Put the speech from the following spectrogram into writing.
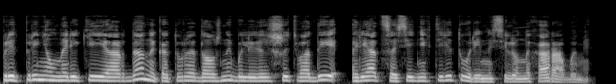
предпринял на реке Иордан и которые должны были лишить воды ряд соседних территорий, населенных арабами.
